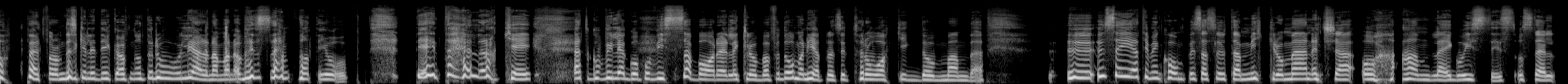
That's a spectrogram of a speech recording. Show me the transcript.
öppet för om det skulle dyka upp något roligare när man har bestämt något ihop. Det är inte heller okej att gå, vilja gå på vissa barer eller klubbar för då är man helt plötsligt tråkig, dummande. Hur säger jag till min kompis att sluta mikromanagera och handla egoistiskt och, ställ,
